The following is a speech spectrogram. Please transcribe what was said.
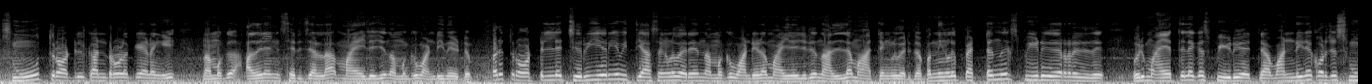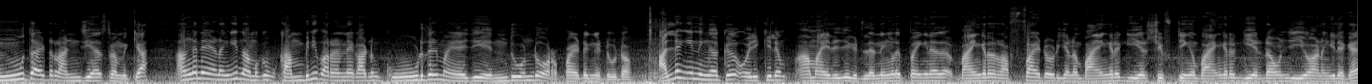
സ്മൂത്ത് ത്രോട്ടിൽ കൺട്രോൾ ഒക്കെ ആണെങ്കിൽ നമുക്ക് അതിനനുസരിച്ചുള്ള മൈലേജ് നമുക്ക് വണ്ടിയിൽ നിന്ന് കിട്ടും. ഒരു ത്രോട്ടിലെ ചെറിയ ചെറിയ വ്യത്യാസങ്ങൾ വരെ നമുക്ക് വണ്ടിയുടെ മൈലേജിൽ നല്ല മാറ്റങ്ങൾ വരുത്തും. അപ്പം നിങ്ങൾ പെട്ടെന്ന് സ്പീഡ് കയറരുത്. ഒരു മയത്തിലൊക്കെ സ്പീഡ് കയറ്റുക. വണ്ടിനെ കുറച്ച് സ്മൂത്ത് ആയിട്ട് റൺ ചെയ്യാൻ ശ്രമിക്കുക. അങ്ങനെയാണെങ്കിൽ നമുക്ക് കമ്പനി പറയുന്നതിനെക്കാട്ടും കൂടുതൽ മൈലേജ് എന്തുകൊണ്ടും ഉറപ്പായിട്ടും കിട്ടും കേട്ടോ. അല്ലെങ്കിൽ നിങ്ങൾക്ക് ഒരിക്കലും ആ മൈലേജ് കിട്ടില്ല. നിങ്ങളിപ്പോൾ ഇങ്ങനെ ഭയങ്കര റഫായിട്ട് ഓടിക്കണം ഭയങ്കര ഗിയർ ഷിഫ്റ്റിങ് ഭയങ്കര ഗിയർ ഡൗൺ ചെയ്യുവാണെങ്കിലൊക്കെ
